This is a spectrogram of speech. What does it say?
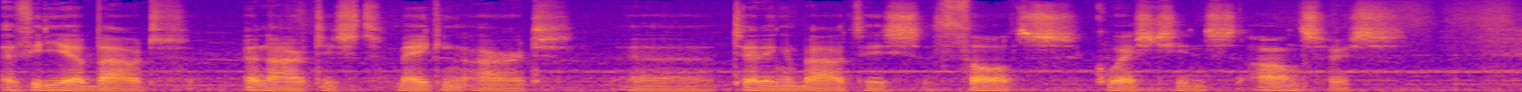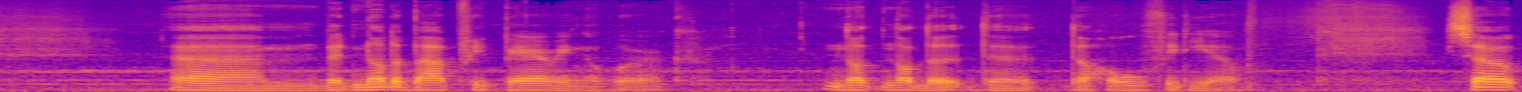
a video about an artist making art, uh, telling about his thoughts, questions, answers, um, but not about preparing a work, not not the, the, the whole video. So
